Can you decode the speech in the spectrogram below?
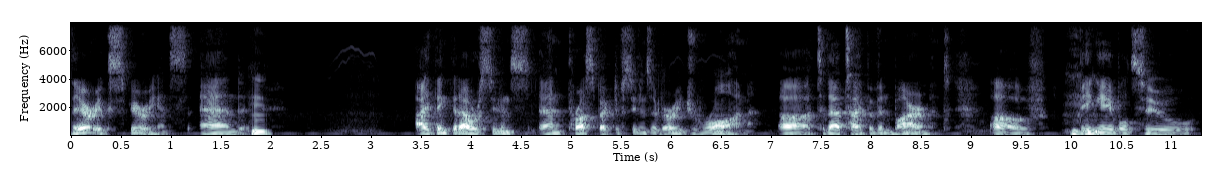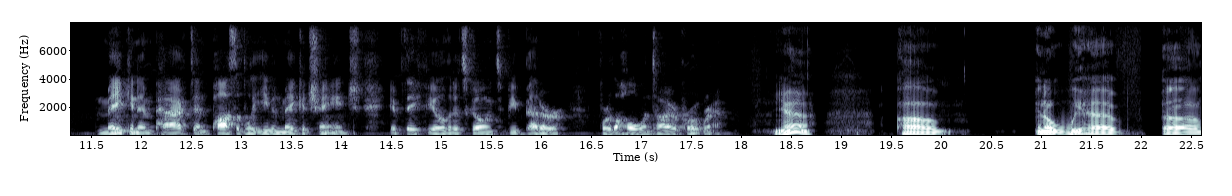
their experience. And hmm. I think that our students and prospective students are very drawn uh, to that type of environment of mm-hmm. being able to make an impact and possibly even make a change if they feel that it's going to be better for the whole entire program. Yeah. Um, you know, we have uh,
